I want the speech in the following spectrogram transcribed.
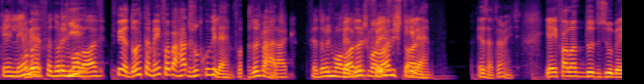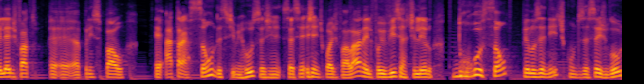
Quem lembra É do Fedor E- Smolov? O Fedor também foi barrado junto com o Guilherme. Foram os dois barrados. Caraca, Fedor Smolov, Fedor Smolov fez e história. Guilherme. Exatamente. E aí, falando do Zuber, ele é de fato é, é, a principal é, atração desse time russo, se a gente pode falar, né? Ele foi o vice-artilheiro do Russão pelo Zenit, com 16 gols,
